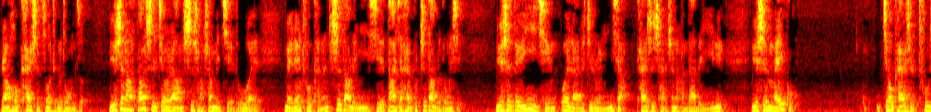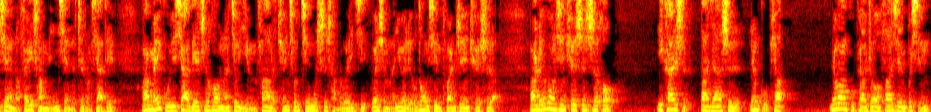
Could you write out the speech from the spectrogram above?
然后开始做这个动作。于是呢，当时就让市场上面解读为。美联储可能知道了一些大家还不知道的东西，于是对于疫情未来的这种影响开始产生了很大的疑虑，于是美股就开始出现了非常明显的这种下跌，而美股一下跌之后呢，就引发了全球金融市场的危机。为什么呢？因为流动性突然之间缺失了，而流动性缺失之后，一开始大家是扔股票，扔完股票之后发现不行，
